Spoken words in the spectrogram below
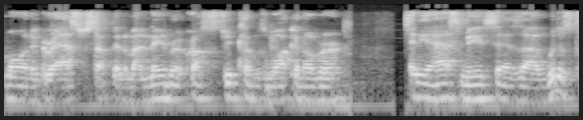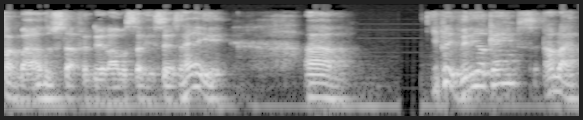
mowing the grass or something, and my neighbor across the street comes walking over, and he asked me, he says, uh, we're just talking about other stuff, and then all of a sudden he says, hey, um, you play video games? I'm like,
